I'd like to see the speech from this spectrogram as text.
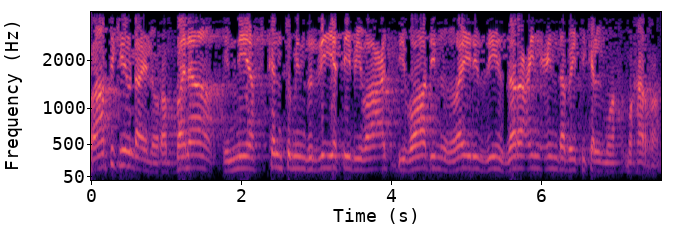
പ്രാർത്ഥിക്കുകയുണ്ടായല്ലോ. റബ്ബന ഇന്നി അസ്കൻതു മിൻ ദുർരിയതി ബിവാദിൻ ഗൈരി ദി സറഇൻ ഇൻദ ബൈതിക്കൽ മുഹറം.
